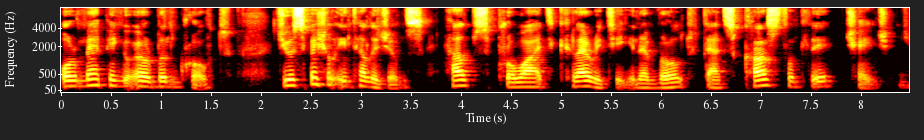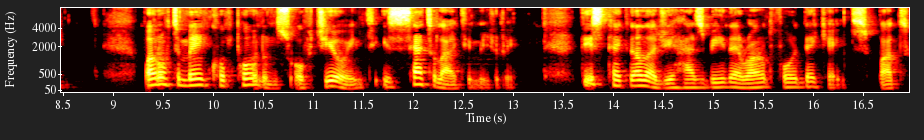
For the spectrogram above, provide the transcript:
or mapping urban growth, geospatial intelligence helps provide clarity in a world that's constantly changing. One of the main components of GeoInt is satellite imagery. This technology has been around for decades, but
